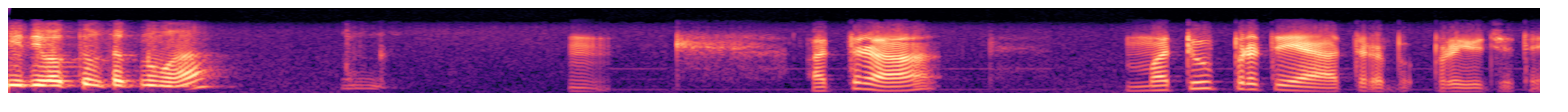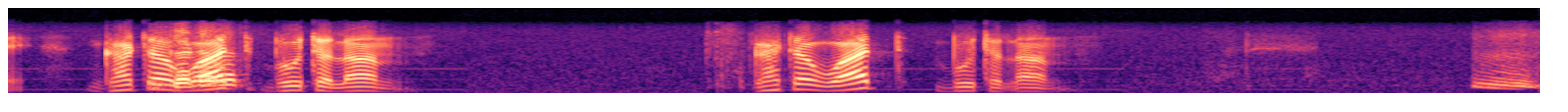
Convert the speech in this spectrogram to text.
इति वक्तुं शक्नुमः? हम्म। अत्र मतुप्रत्ययः अत्र प्रयुज्यते। घटवत् भूतलं घटवत् भूतलम्। हम्म।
